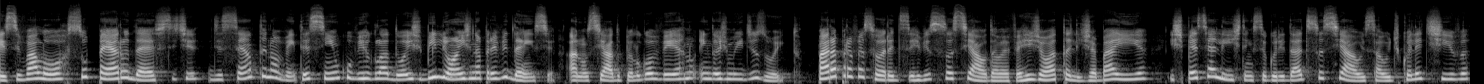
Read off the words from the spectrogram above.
Esse valor supera o déficit de 195,2 bilhões na Previdência, anunciado pelo governo em 2018. Para a professora de Serviço Social da UFRJ, Lígia Bahia, especialista em Seguridade Social e Saúde Coletiva,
